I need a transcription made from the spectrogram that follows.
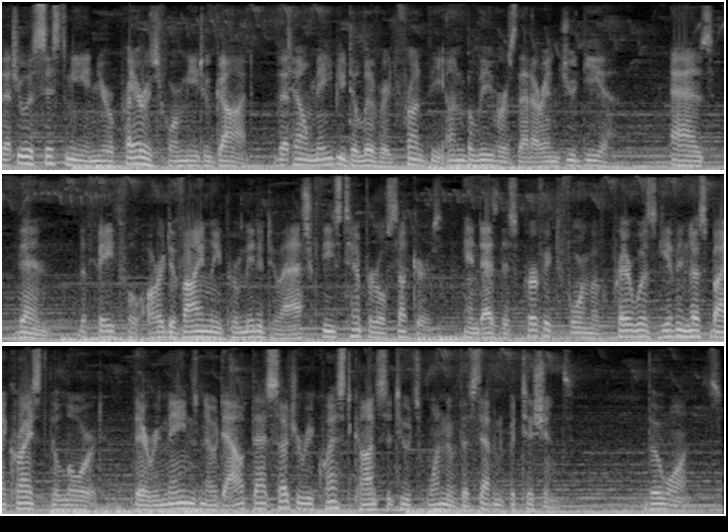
that you assist me in your prayers for me to God, that hell may be delivered from the unbelievers that are in Judea. As, then, the faithful are divinely permitted to ask these temporal succors, and as this perfect form of prayer was given us by Christ the Lord, there remains no doubt that such a request constitutes one of the seven petitions. The wants,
